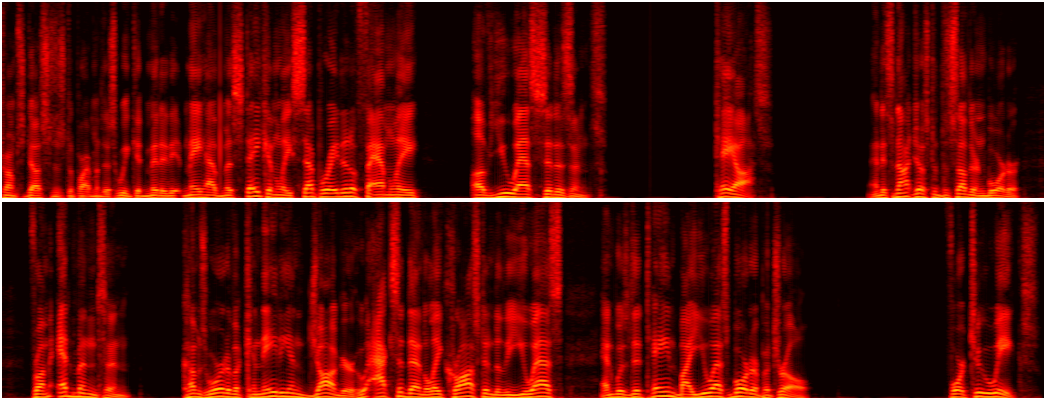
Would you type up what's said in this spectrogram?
Trump's Justice Department this week admitted it may have mistakenly separated a family of U.S. citizens chaos. And it's not just at the southern border. From Edmonton comes word of a Canadian jogger who accidentally crossed into the U.S. and was detained by U.S. Border Patrol for two weeks.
